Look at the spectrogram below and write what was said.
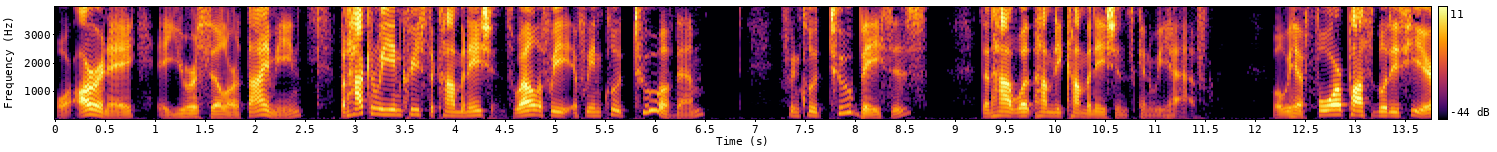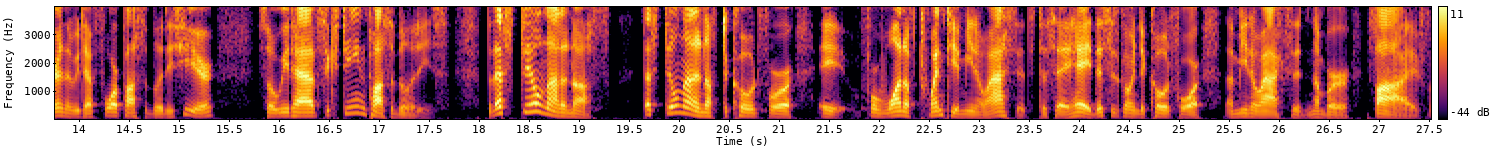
or RNA, a uracil or a thymine. But how can we increase the combinations? Well, if we if we include two of them, if we include two bases, then how what how many combinations can we have? Well, we have four possibilities here, and then we'd have four possibilities here. So we'd have 16 possibilities. But that's still not enough. That's still not enough to code for a for one of 20 amino acids to say, hey, this is going to code for amino acid number 5.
